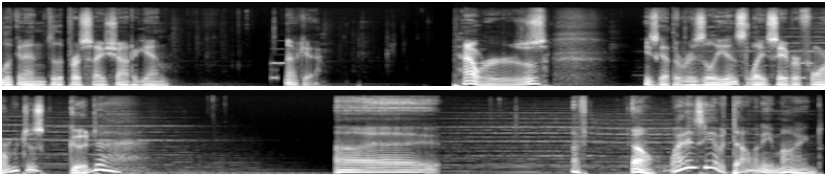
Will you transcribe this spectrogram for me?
looking into the precise shot again. Okay. Powers. He's got the resilience lightsaber form, which is good. Uh, I've, oh, why does he have a dominate mind?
